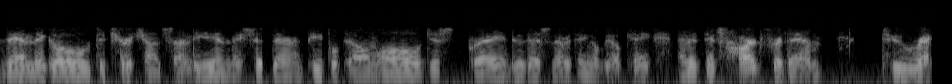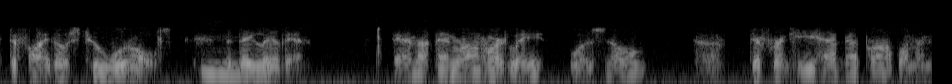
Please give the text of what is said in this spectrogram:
then they go to church on Sunday and they sit there and people tell them, oh, just pray and do this and everything will be okay. And it, it's hard for them to rectify those two worlds mm-hmm. that they live in. And, uh, and Ron Hartley was no uh, different. He had that problem and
